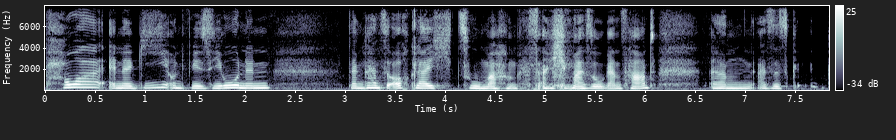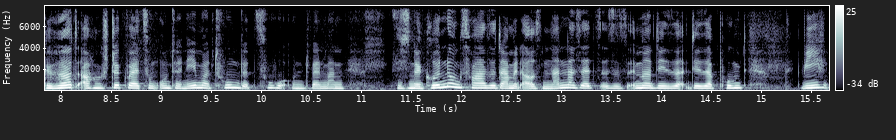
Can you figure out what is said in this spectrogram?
Power, Energie und Visionen, dann kannst du auch gleich zumachen, sage ich mal so ganz hart. Ähm, also es gehört auch ein Stück weit zum Unternehmertum dazu. Und wenn man sich in der Gründungsphase damit auseinandersetzt, ist es immer dieser, dieser Punkt, wie,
